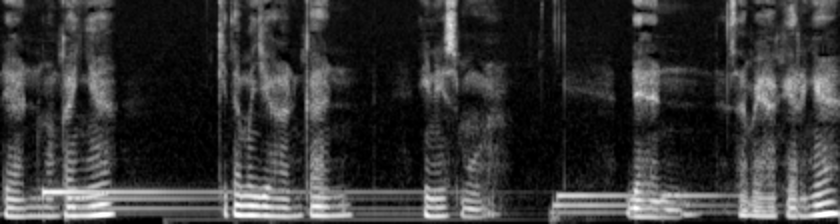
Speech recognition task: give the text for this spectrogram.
Dan makanya kita menjalankan ini semua. Dan sampai akhirnya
